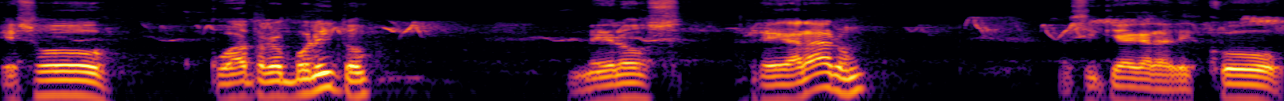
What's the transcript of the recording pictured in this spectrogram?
esos cuatro arbolitos me los regalaron. Así que agradezco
